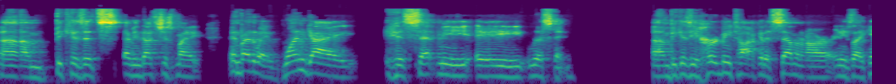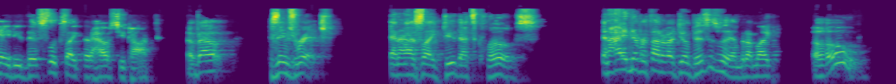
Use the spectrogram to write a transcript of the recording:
um, because it's, I mean, that's just my, and by the way, one guy has sent me a listing um, because he heard me talk at a seminar and he's like, Hey, dude, this looks like the house you talked about. His name's Rich. And I was like, dude, that's close. And I had never thought about doing business with him, but I'm like, oh,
